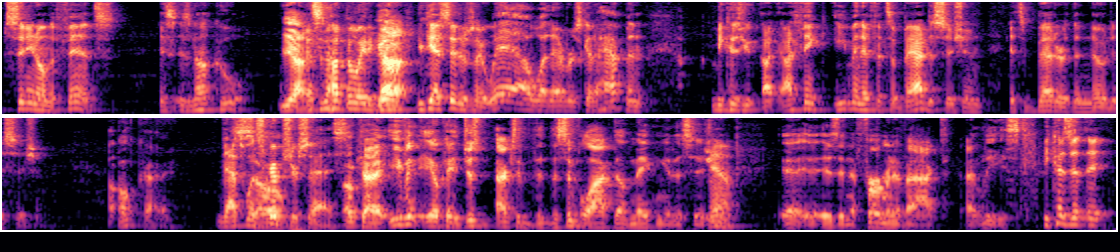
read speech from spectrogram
sitting on the fence is, is not cool. Yeah. It's not the way to go. Yeah. You can't sit there and say, "Well, whatever's going to happen," because you. I, I think even if it's a bad decision, it's better than no decision. okay. That's what So- Scripture says. Okay, even okay, just actually the, the simple act of making a decision Yeah. is an affirmative act at least. because it, it,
